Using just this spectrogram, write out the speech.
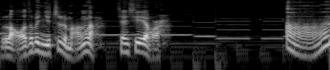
老子被你治盲了，先歇一会儿。啊！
